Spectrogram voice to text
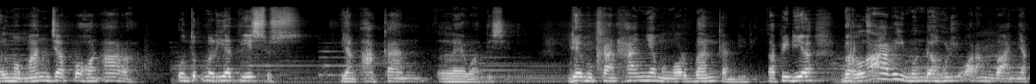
lalu memanjat pohon ara untuk melihat Yesus yang akan lewat di situ. Dia bukan hanya mengorbankan diri, tapi dia berlari mendahului orang banyak,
